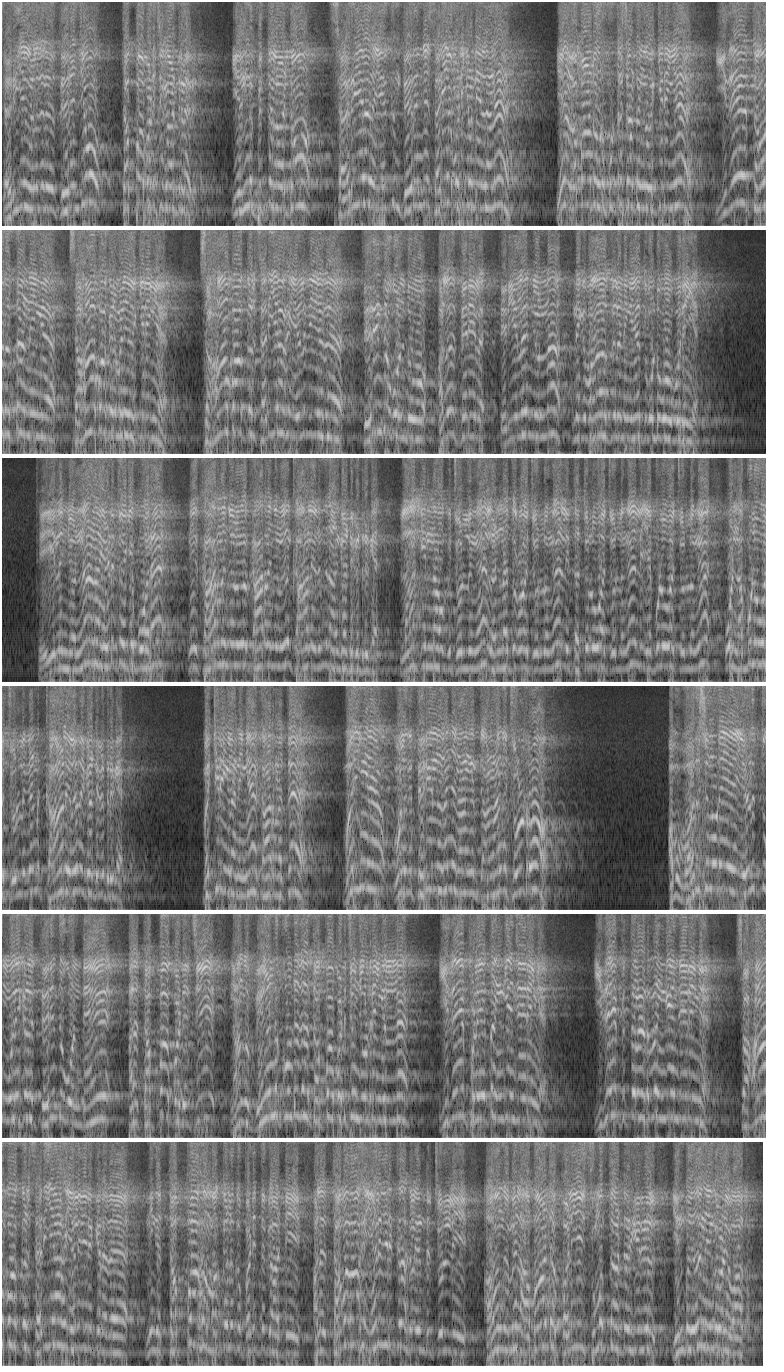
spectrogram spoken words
சரியா எழுதுறது தெரிஞ்சும் தப்பா படிச்சு காட்டுறாரு. என்ன பித்தலாட்டம்? சரியா எதுன்னு தெரிஞ்சு சரியா படிக்க வேண்டியதானே ஏன் அப்பாட்ட ஒரு குற்றச்சாட்டுங்க வைக்கிறீங்க? இதே தவறத்தான் நீங்க சகாபாக்கள் மேலே வைக்கிறீங்க. சகாபாக்கள் சரியாக எழுதியத தெரிந்து கொண்டோ அல்லது தெரியல? தெரியலன்னு சொன்னா இன்னைக்கு வாதத்துல நீங்க ஏத்து கொண்டு போக போறீங்க. தெரியலன்னு சொன்னா நான் எடுத்து வைக்க போறேன். நீங்க காரணம் சொல்லுங்க காரணம் சொல்லுங்க காலையில இருந்து நான் கேட்டுக்கிட்டு இருக்கேன். லாக்கின்னாவுக்கு சொல்லுங்க லன்னத்துவா சொல்லுங்க இல்ல தத்துலுவா சொல்லுங்க இல்ல எபுலுவா சொல்லுங்க ஓ நபுலுவா சொல்லுங்கன்னு காலையில இருந்து கேட்டுக்கிட்டு இருக்கேன். வைக்கிறீங்களா நீங்க காரணத்தை? வைங்க உங்களுக்கு தெரியலன்னு நாங்க நாங்க சொல்றோம். அப்ப வருஷனுடைய எழுத்து முறைகளை தெரிந்து கொண்டு அதை தப்பா படிச்சு நாங்க வேணுக்கொண்டு தான் தப்பா படிச்சோம்னு சொல்றீங்கல்ல. இதே பிள்ளையத்தான் இங்கேயும் செய்றீங்க. இதே பித்தலாட்டம் தான் இங்கேயும் செய்றீங்க. சஹாபாக்கள் சரியாக எழுதியிருக்கிறத நீங்க தப்பாக மக்களுக்கு படித்து காட்டி அல்லது தவறாக எழுதியிருக்கிறார்கள் என்று சொல்லி அவங்க மேல் அபாண்ட பழியை சுமத்தாட்டுகிறீர்கள் என்பதுதான் எங்களுடைய வாதம்.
